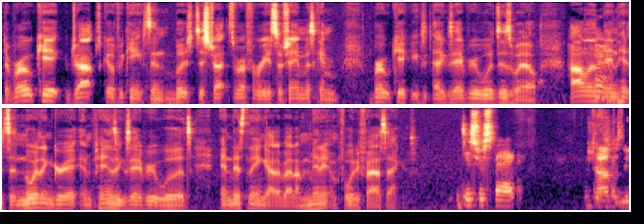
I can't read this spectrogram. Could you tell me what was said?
The Brogue Kick drops Kofi Kingston. Butch distracts the referee so Sheamus can Brogue Kick Xavier Woods as well. Holland Hmm. then hits a Northern Grit and pins Xavier Woods. And this thing got about a minute and 45 seconds. disrespect. Shout out to New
